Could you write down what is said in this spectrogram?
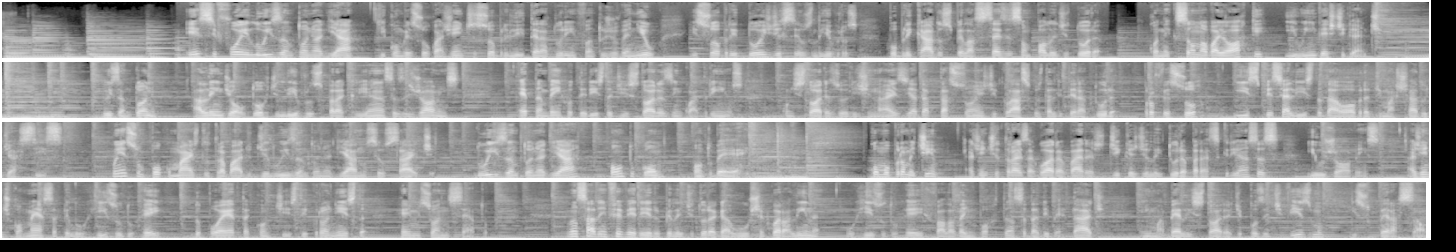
Esse foi Luiz Antônio Aguiar, que conversou com a gente sobre literatura infanto-juvenil e sobre dois de seus livros, publicados pela SESI São Paulo Editora, Conexão Nova York e O Investigante. Luiz Antônio, além de autor de livros para crianças e jovens, é também roteirista de histórias em quadrinhos, com histórias originais e adaptações de clássicos da literatura, professor e especialista da obra de Machado de Assis. Conheça um pouco mais do trabalho de Luiz Antônio Aguiar no seu site luizantonioaguiar.com.br. Como prometi, a gente traz agora várias dicas de leitura para as crianças e os jovens. A gente começa pelo Riso do Rei, do poeta, contista e cronista Remson Aniceto. Lançado em fevereiro pela editora gaúcha Coralina, O Riso do Rei fala da importância da liberdade em uma bela história de positivismo e superação.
